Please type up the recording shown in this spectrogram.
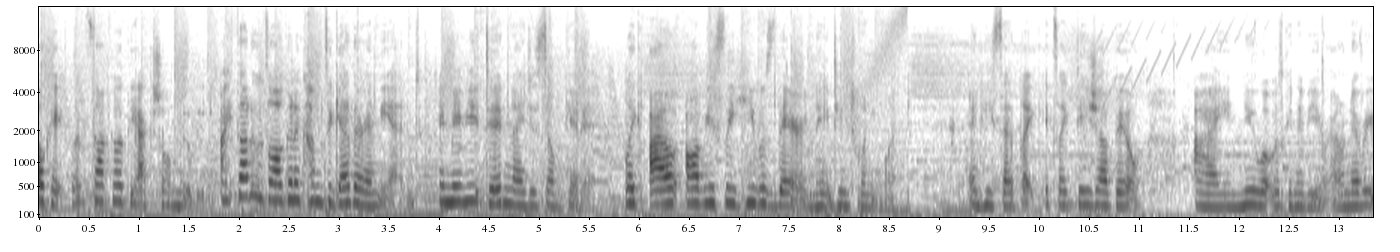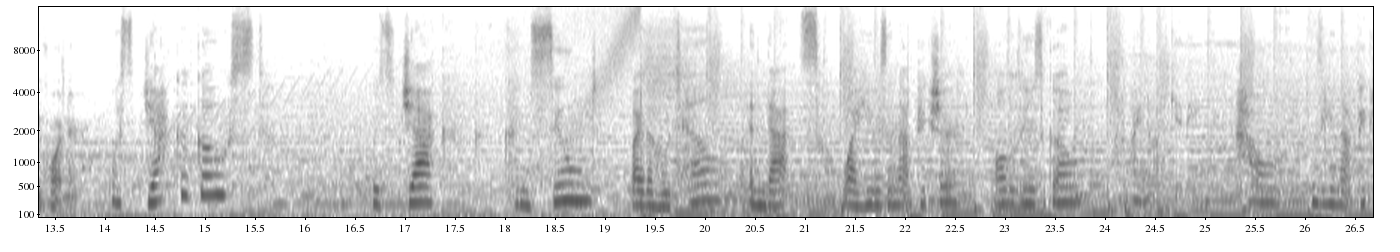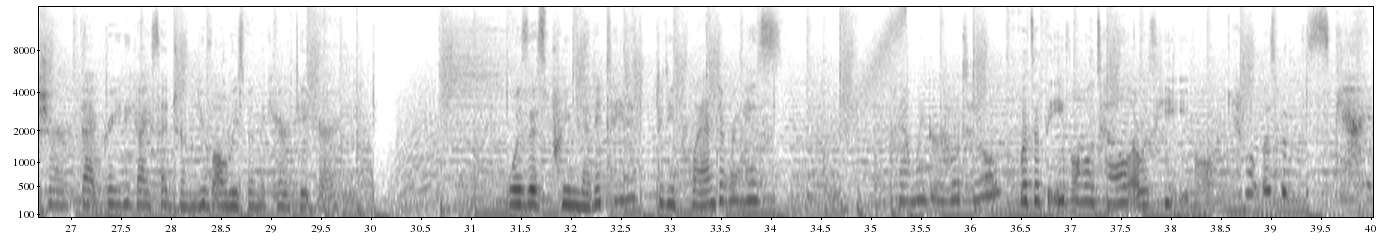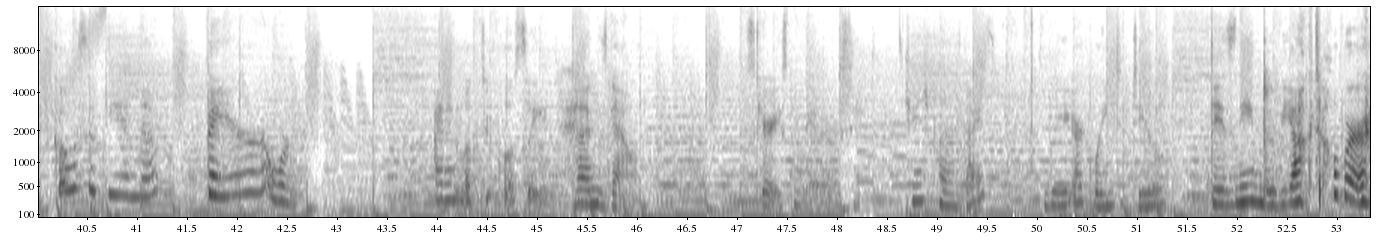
Okay, let's talk about the actual movie. I thought it was all gonna come together in the end. And maybe it did and I just don't get it. Like, I, obviously he was there in 1921. And he said like, it's like deja vu. I knew what was gonna be around every corner. Was Jack a ghost? Was Jack consumed by the hotel? And that's why he was in that picture all those years ago? What am I not getting? How was he in that picture? That Grady guy said to him, you've always been the caretaker. Was this premeditated? Did he plan to bring his family to the hotel? Was it the evil hotel or was he evil? And what was with the scary ghost at the end? That bear or... I didn't look too closely. Hands down. Scariest movie I've ever seen. Change plans, guys. We are going to do Disney Movie October.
